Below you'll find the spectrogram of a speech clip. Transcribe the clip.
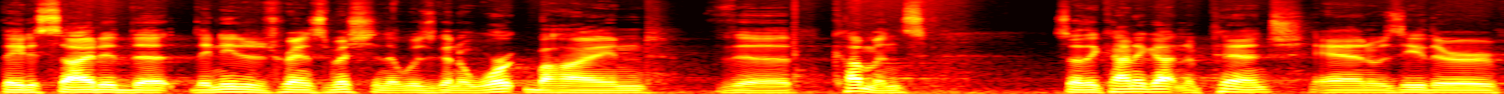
they decided that they needed a transmission that was going to work behind the Cummins so they kind of got in a pinch and it was either,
